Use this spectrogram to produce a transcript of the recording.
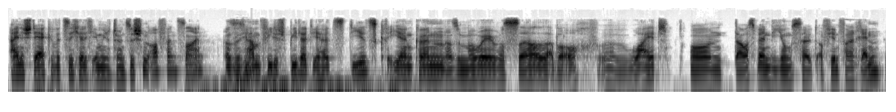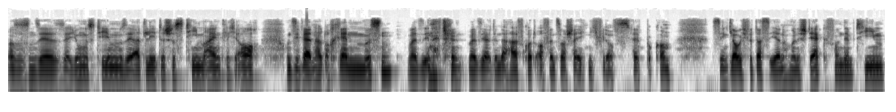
Eine Stärke wird sicherlich irgendwie eine Transition-Offense sein. Also mhm. sie haben viele Spieler, die halt Steals kreieren können, also Murray, Russell, aber auch äh, White. Und daraus werden die Jungs halt auf jeden Fall rennen. Also es ist ein sehr, sehr junges Team, sehr athletisches Team eigentlich auch. Und sie werden halt auch rennen müssen, weil sie, in der, weil sie halt in der Halfcourt Offense wahrscheinlich nicht viel aufs Feld bekommen. Deswegen glaube ich, wird das eher nochmal eine Stärke von dem Team.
